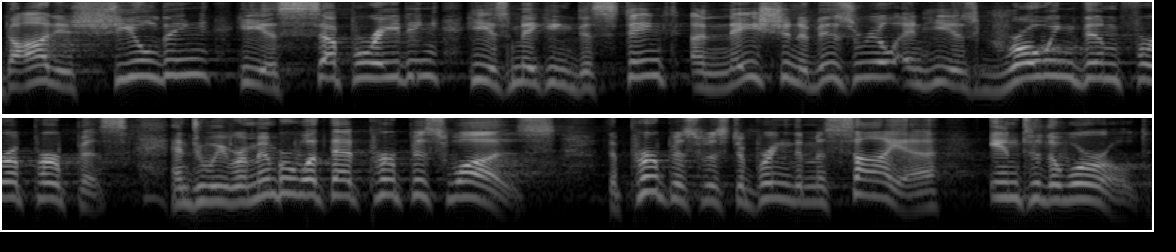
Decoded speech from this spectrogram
God is shielding, He is separating, He is making distinct a nation of Israel, and He is growing them for a purpose. And do we remember what that purpose was? The purpose was to bring the Messiah into the world.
